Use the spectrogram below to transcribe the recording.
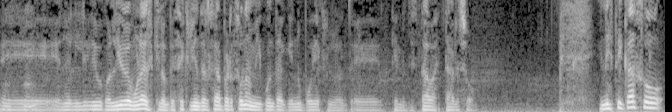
Eh, en el libro, con el libro de Morales, que lo empecé a escribir en tercera persona, me di cuenta que no podía escribirlo, eh, que necesitaba estar yo. En este caso,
